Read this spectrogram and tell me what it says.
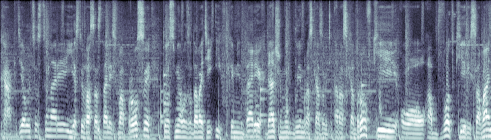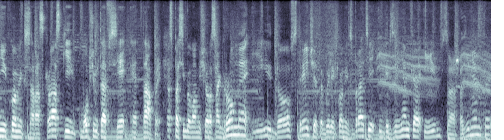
как делаются сценарии. Если у вас остались вопросы, то смело задавайте их в комментариях. Дальше мы будем рассказывать о раскадровке, о обводке, рисовании комикса, раскраске. В общем-то, все этапы. Спасибо вам еще раз огромное и до встречи. Это были комикс-братья Игорь Зиненко и... Саша Зиненко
